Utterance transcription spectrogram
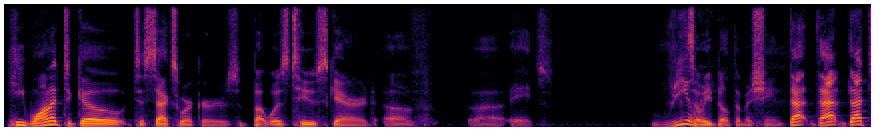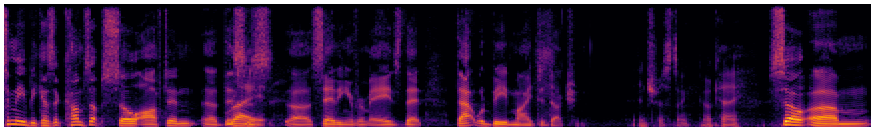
he wanted to go to sex workers, but was too scared of uh, AIDS. really So he built the machine. That that that to me because it comes up so often. Uh, this is uh, saving you from AIDS. That that would be my deduction. interesting. Okay, So um,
